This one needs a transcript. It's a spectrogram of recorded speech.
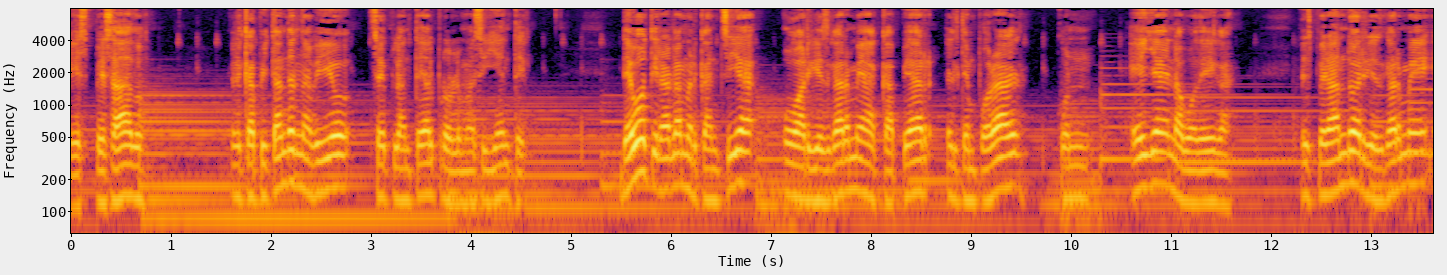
es pesado. El capitán del navío se plantea el problema siguiente. ¿Debo tirar la mercancía o arriesgarme a capear el temporal con ella en la bodega, esperando arriesgarme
